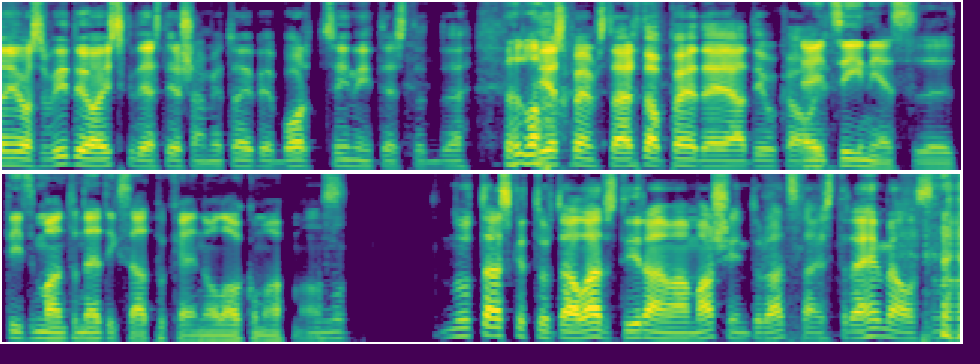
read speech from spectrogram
tajos video izskaties, tiešām, ja tu ej pie borta cīnīties, tad, tad la... iespējams tā ir tā pēdējā divkauja. Ej, cīnies, tic man, tu netiksi atpakaļ no laukuma apmales. Nu, nu, tas, ka tur tā ledus tīrāmā mašīna tur atstāja strēmeles. Nu,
